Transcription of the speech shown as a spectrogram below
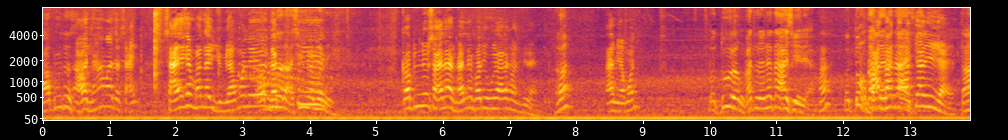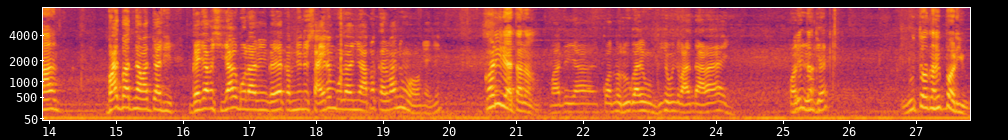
આપણું તો હા ના વાત સાય સાય છે બંધ આવી ગયું. નહીં. કબનું સાયરા ઘાલે ફરી એવું લાગે શાંતિ રહે હા? આ મહેમાન બધું અંગાત લઈને તો આ છે રહ્યા. હા? બધું અંગાત લઈને ભાત આ વાત જાય? તાન. ભાત ક્યાં ગયા આપણે શિયાળ બોલાવી ગયા કંપનીનું સાયરમ બોલાવી આપણે કરવાનું હોય કે કરી રહ્યા તા આમ. માટે યાર કોદનો રૂગ ગાડી ઊંઘી છે ઊંઘી વાત દારા આય પડી રૂ કે હું તો નહીં પડ્યું.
